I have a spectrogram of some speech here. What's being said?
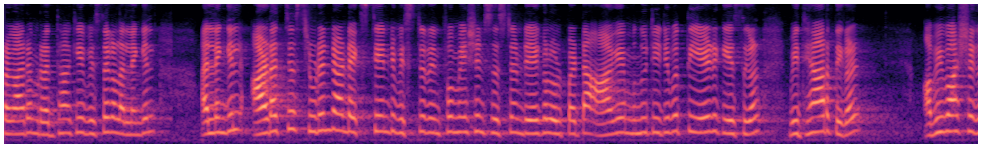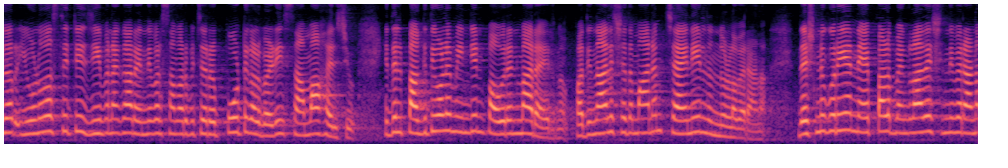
പ്രകാരം റദ്ദാക്കിയ വിസകൾ അല്ലെങ്കിൽ അല്ലെങ്കിൽ അടച്ച student and exchange visitor information system രേഖകൾ ഉൾപ്പെട്ട ആകെ മുന്നൂറ്റി കേസുകൾ വിദ്യാർത്ഥികൾ അഭിഭാഷകർ യൂണിവേഴ്സിറ്റി ജീവനക്കാർ എന്നിവർ സമർപ്പിച്ച റിപ്പോർട്ടുകൾ വഴി സമാഹരിച്ചു. ഇതിൽ പകുതിയോളം ഇന്ത്യൻ പൗരന്മാരായിരുന്നു. പതിനാല് ശതമാനം ചൈനയിൽ നിന്നുള്ളവരാണ്. ദക്ഷിണ കൊറിയ നേപ്പാൾ ബംഗ്ലാദേശ് എന്നിവരാണ്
